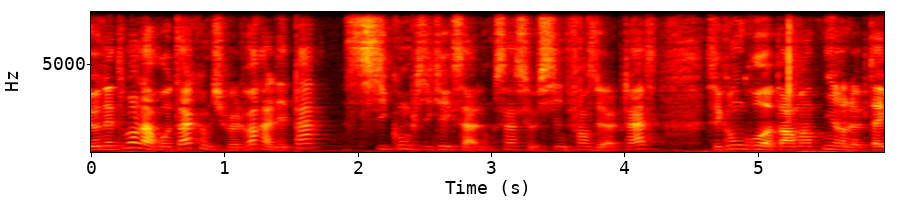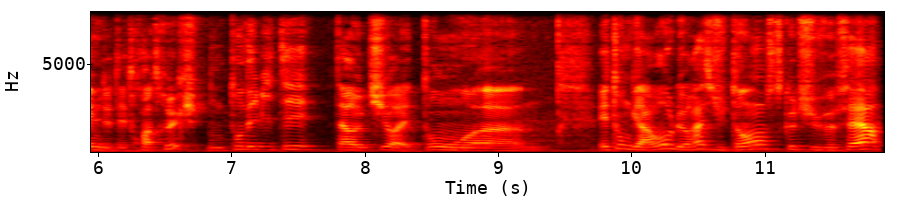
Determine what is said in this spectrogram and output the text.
Et honnêtement la rota comme tu peux le voir elle est pas si compliquée que ça. Donc ça c'est aussi une force de la classe. C'est qu'en gros à part maintenir l'uptime de tes trois trucs ton débité, ta rupture et ton... Euh, et ton garrot, le reste du temps, ce que tu veux faire,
